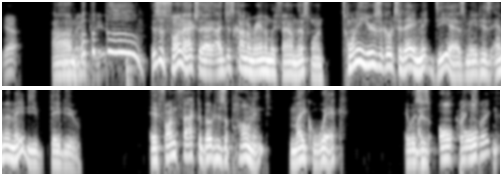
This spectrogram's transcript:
Yeah. Um, I mean, boo, boo, boo. This is fun, actually. I, I just kind of randomly found this one. 20 years ago today, Nick Diaz made his MMA de- debut. A fun fact about his opponent, Mike Wick. It was Mike his own Quickswick?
